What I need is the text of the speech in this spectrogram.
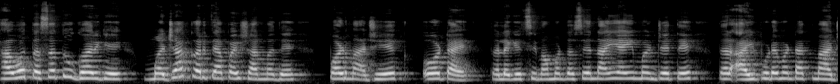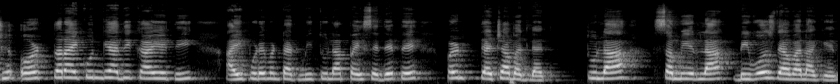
हवं तसं तू घर घे मजा कर त्या पैशांमध्ये. पण माझी एक अट आहे. तर लगेच सीमा म्हणत असे नाही आई म्हणजे ते. तर आई पुढे म्हणतात माझी अट तर ऐकून घे आधी काय येते आई पुढे म्हणतात मी तुला पैसे देते पण त्याच्या बदल्यात. तुला समीरला डिवोर्स द्यावा लागेल.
